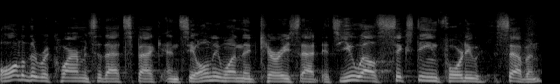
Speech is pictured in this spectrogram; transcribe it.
all of the requirements of that spec, and it's the only one that carries that. It's UL 1647.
